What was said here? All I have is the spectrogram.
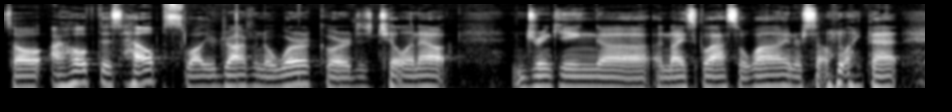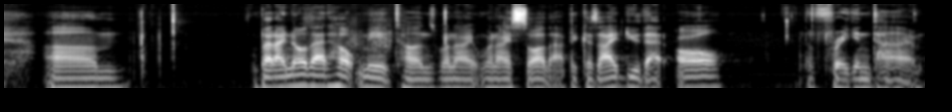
So I hope this helps while you're driving to work or just chilling out, drinking uh, a nice glass of wine or something like that. Um, but I know that helped me tons when I when I saw that because I do that all the friggin' time.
